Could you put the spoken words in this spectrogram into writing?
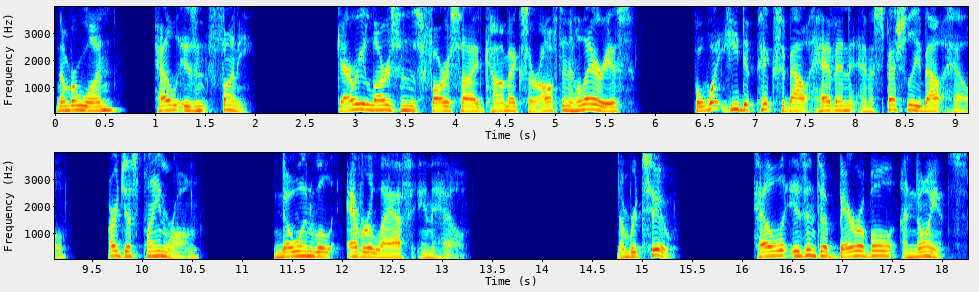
Number one, hell isn't funny. Gary Larson's Far Side comics are often hilarious, but what he depicts about heaven and especially about hell are just plain wrong. No one will ever laugh in hell. Number two, hell isn't a bearable annoyance.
